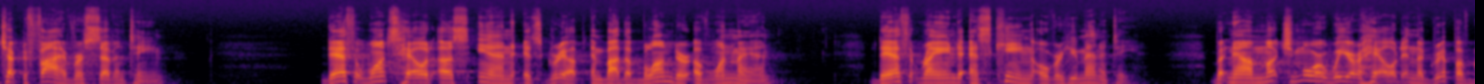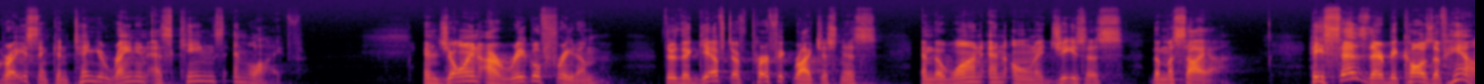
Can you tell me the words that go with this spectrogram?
chapter 5, verse 17. Death once held us in its grip, and by the blunder of one man, death reigned as king over humanity. But now, much more, we are held in the grip of grace and continue reigning as kings in life, enjoying our regal freedom through the gift of perfect righteousness in the one and only Jesus, the Messiah. He says there, because of him,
